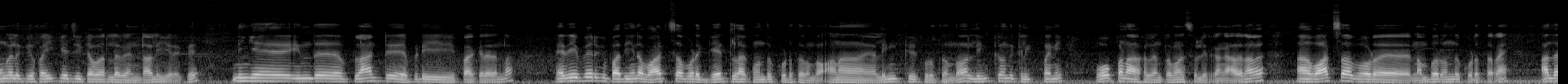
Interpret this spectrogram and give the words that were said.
உங்களுக்கு ஃபைவ் கேஜி கவரில் வேண்டாலும் இருக்குது நீங்கள் இந்த பிளான்ட்டு எப்படி பார்க்குறதுனா நிறைய பேருக்கு பார்த்தீங்கன்னா வாட்ஸ்அப்போட கேட் லாக் வந்து கொடுத்துருந்தோம். ஆனால் லிங்க்கு கொடுத்துருந்தோம். லிங்க் வந்து கிளிக் பண்ணி ஓப்பன் ஆகலைன்ற மாதிரி சொல்லியிருக்காங்க. அதனால் நான் வாட்ஸ்அப்போட நம்பர் வந்து கொடுத்துட்றேன் அந்த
